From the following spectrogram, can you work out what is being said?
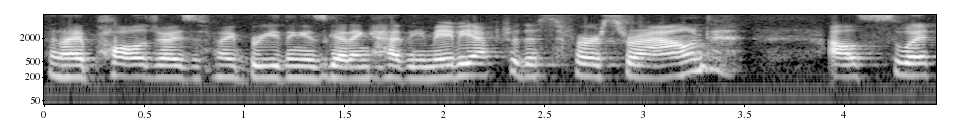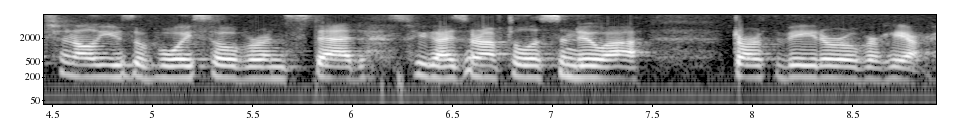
And I apologize if my breathing is getting heavy. Maybe after this first round, I'll switch and I'll use a voiceover instead so you guys don't have to listen to a Darth Vader over here.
